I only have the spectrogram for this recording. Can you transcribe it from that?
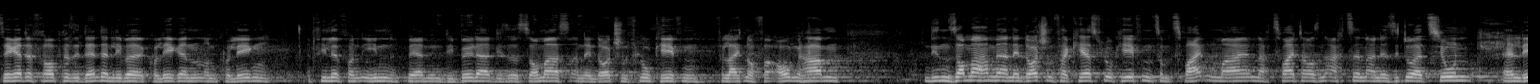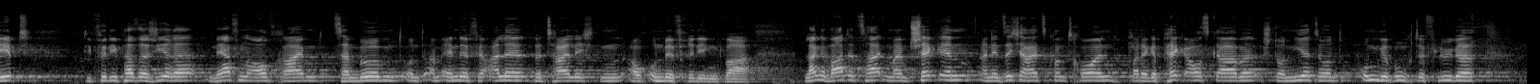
Sehr geehrte Frau Präsidentin, liebe Kolleginnen und Kollegen! Viele von Ihnen werden die Bilder dieses Sommers an den deutschen Flughäfen vielleicht noch vor Augen haben. In diesem Sommer haben wir an den deutschen Verkehrsflughäfen zum zweiten Mal nach 2018 eine Situation erlebt, die für die Passagiere nervenaufreibend, zermürbend und am Ende für alle Beteiligten auch unbefriedigend war. Lange Wartezeiten beim Check-in, an den Sicherheitskontrollen, bei der Gepäckausgabe, stornierte und umgebuchte Flüge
